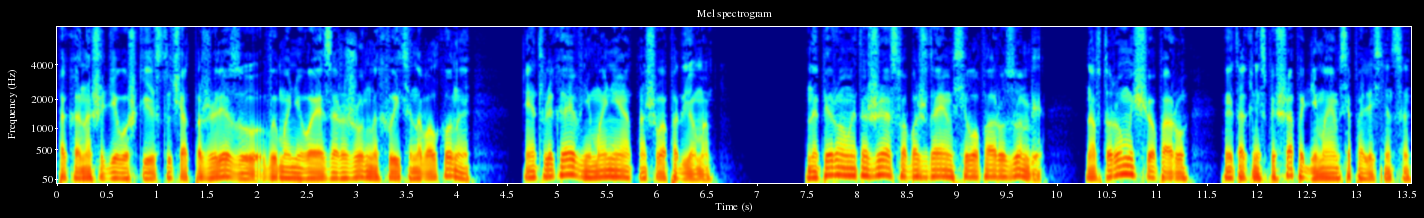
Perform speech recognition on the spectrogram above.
пока наши девушки стучат по железу, выманивая зараженных выйти на балконы и отвлекая внимание от нашего подъема. На первом этаже освобождаем всего пару зомби, на втором еще пару, и так не спеша поднимаемся по лестнице.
